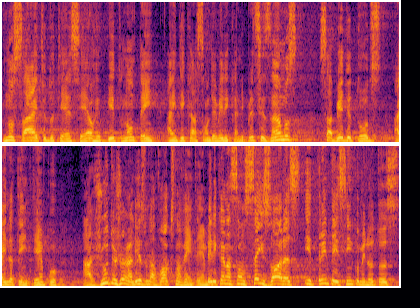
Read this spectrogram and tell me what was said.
no site do TSE, eu repito, não tem a indicação de americana. E precisamos saber de todos, ainda tem tempo. Ajude o jornalismo da Vox 90. Em Americana são 6 horas e 35 minutos.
